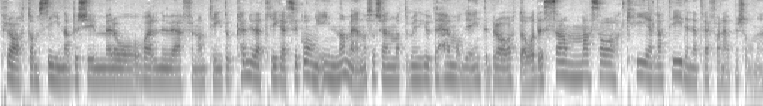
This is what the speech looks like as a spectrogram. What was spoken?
prata om sina bekymmer och vad det nu är för någonting, då kan ju det triggas igång inom en och så känner man att men gud, det här mådde jag inte bra av och det är samma sak hela tiden jag träffar den här personen.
